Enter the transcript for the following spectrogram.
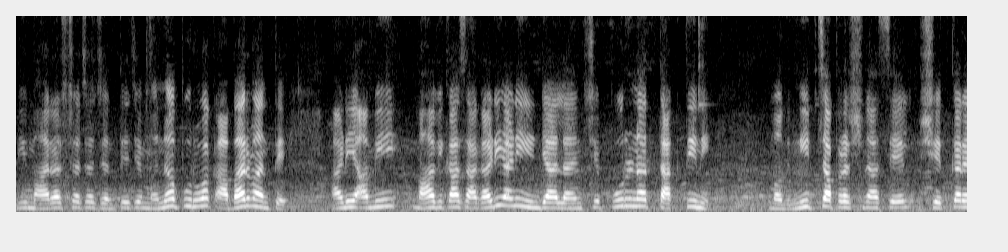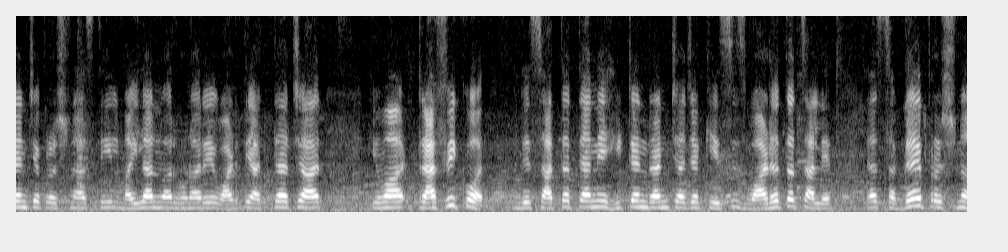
मी महाराष्ट्राच्या जनतेचे मनपूर्वक आभार मानते. आणि आम्ही महाविकास आघाडी आणि इंडिया अलायन्सचे पूर्ण ताकदीने मग नीटचा प्रश्न असेल शेतकऱ्यांचे प्रश्न असतील महिलांवर होणारे वाढते अत्याचार किंवा ट्रॅफिकवर म्हणजे सातत्याने हिट अँड रनच्या ज्या केसेस वाढतच चाललेत त्या सगळे प्रश्न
